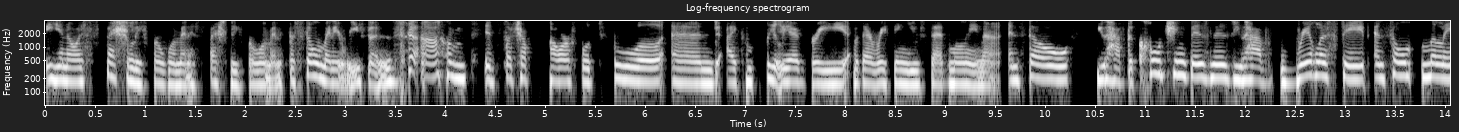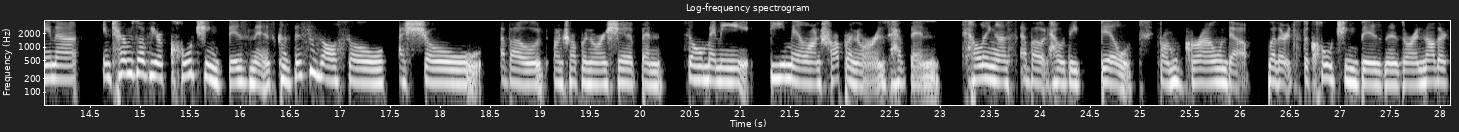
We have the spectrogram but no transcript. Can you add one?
you know, especially for women, especially for women, for so many reasons. um, it's such a powerful tool. And I completely agree with everything you said, Melina. And so, you have the coaching business, you have real estate. And so, Melina, in terms of your coaching business, because this is also a show about entrepreneurship, and so many female entrepreneurs have been telling us about how they built from ground up, whether it's the coaching business or another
